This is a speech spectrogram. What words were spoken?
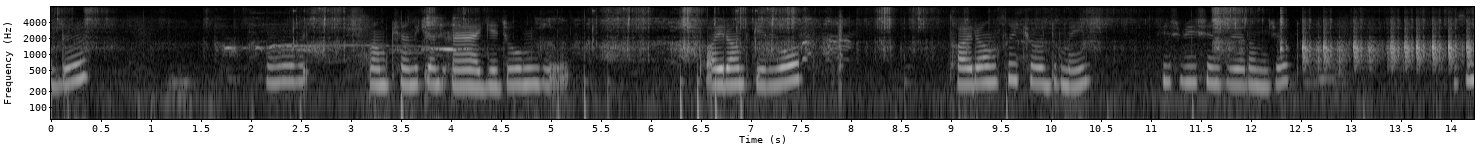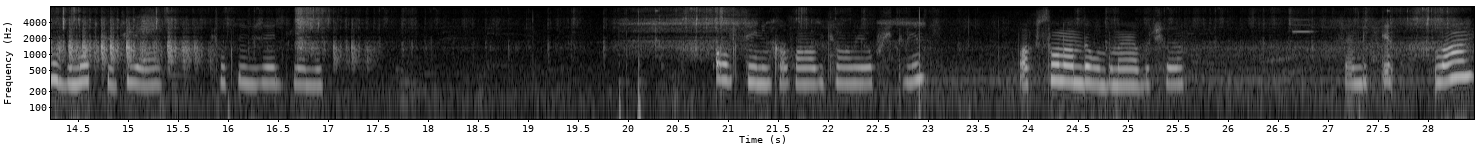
Öldü. Abi. Tam kendi kendine. He gece olunca. Tyrant geliyor. Tyrant'ı hiç öldürmeyin. Hiçbir işinize yaramayacak. Aslında bu mod kötü ya. Çok da güzel diyemem. Al senin kafana bir tane yapıştırayım. Bak son anda buldum ha bıçağı. Sen bittin. Lan.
